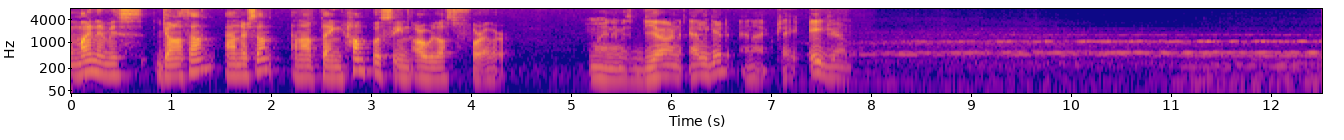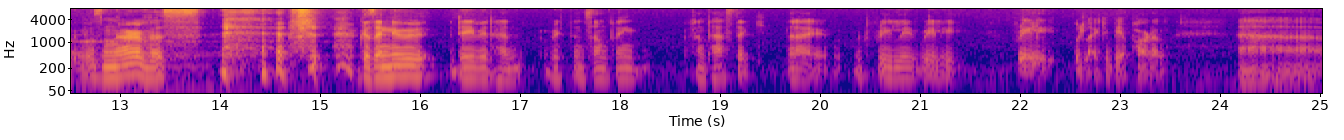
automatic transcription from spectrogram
My name is Jonathan Andersson, and I'm playing Hampus in Are We Lost Forever? My name is Björn Elgerd, and I play Adrian. I was nervous because I knew David had written something fantastic that I would really, really, really would like to be a part of. Uh,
